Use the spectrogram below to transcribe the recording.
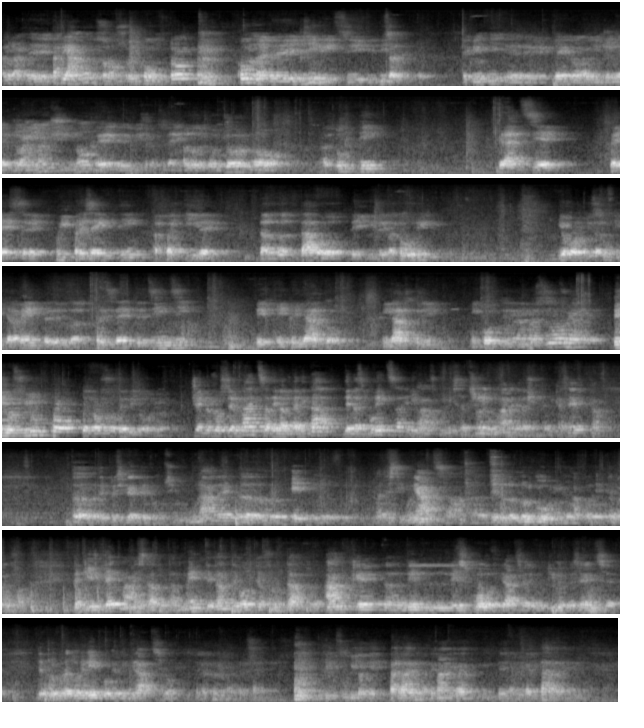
Allora, eh, apriamo questo nostro incontro con eh, gli indirizzi di salute e quindi eh, chiedo all'ingegner Giovanni Mancino, che è eh, vicepresidente. Allora, buongiorno a tutti, grazie per essere qui presenti a partire dal tavolo dei rilevatori io porto i saluti chiaramente del Presidente Zinzi che è impegnato in altri incontri di dimensione dello sviluppo del nostro territorio, cioè nell'osservanza della vitalità, della sicurezza e dell'amministrazione comunale della città di Caserta, eh, del Presidente del Consiglio Comunale eh, e eh, la testimonianza dell'orgoglio eh, perché il tema è stato talmente tante volte affrontato anche eh, nelle scuole, grazie alle continue presenze del procuratore Lembo che ringrazio. Dico subito che parlare della tematica della legalità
